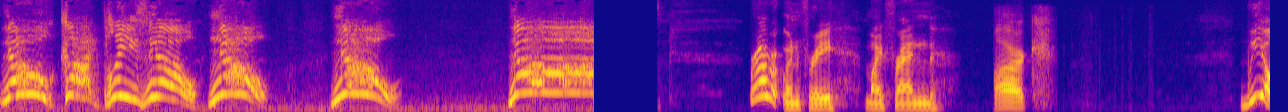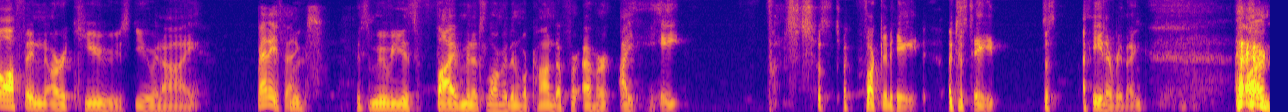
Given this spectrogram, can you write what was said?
No, God, please, no! No! No! No! Robert Winfree, my friend, Mark, we often are accused, you and I. many This mo- things. This movie is five minutes longer than Wakanda Forever. I hate. Just I fucking hate. I just hate. Just I hate everything. Mark,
